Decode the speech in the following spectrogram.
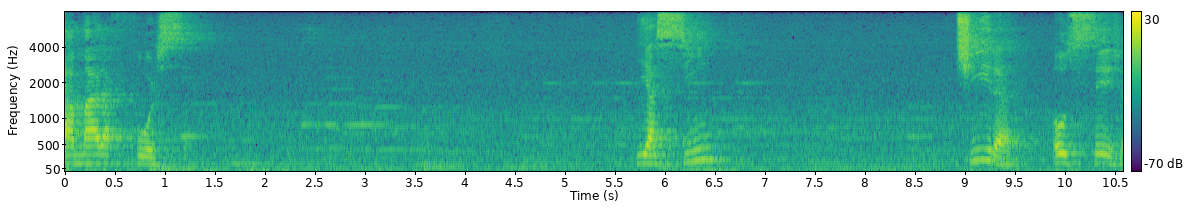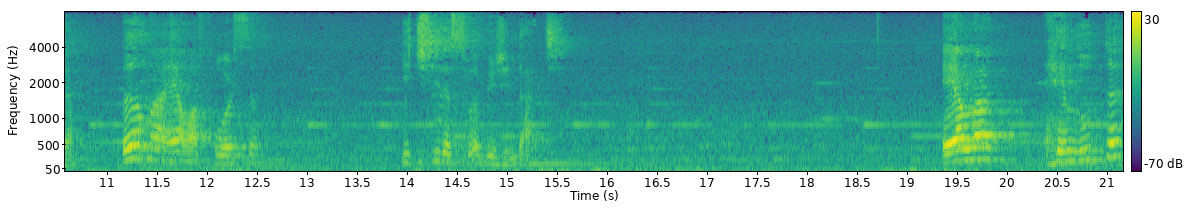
Tamar a força. E assim tira, ou seja, ama ela a força e tira a sua virgindade. ela reluta,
